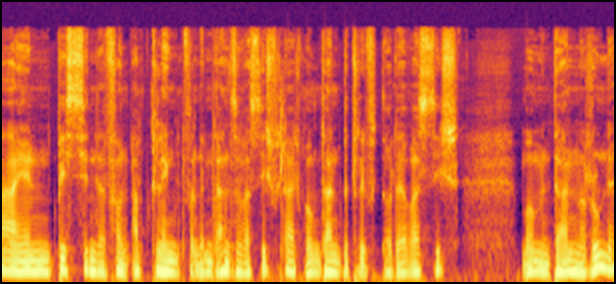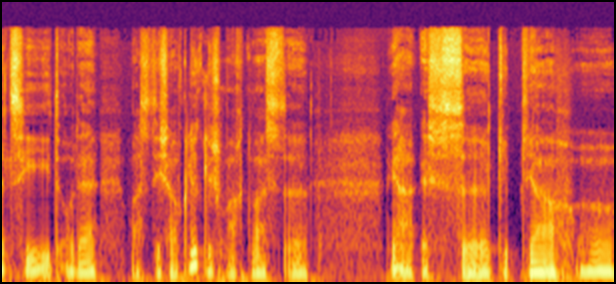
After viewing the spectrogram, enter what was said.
ein bisschen davon abgelenkt, von dem Ganzen, was dich vielleicht momentan betrifft oder was dich momentan runterzieht oder was dich auch glücklich macht, was äh, ja, es äh, gibt ja äh,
